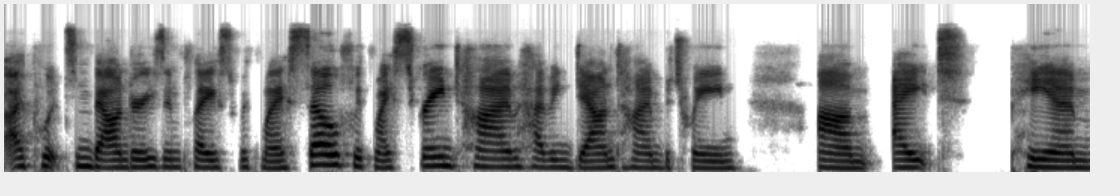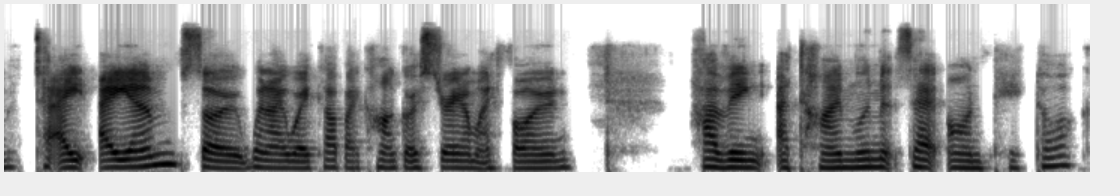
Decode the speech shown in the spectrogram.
I put some boundaries in place with myself, with my screen time, having downtime between um, 8 p.m. to 8 a.m. So when I wake up, I can't go straight on my phone. Having a time limit set on TikTok,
